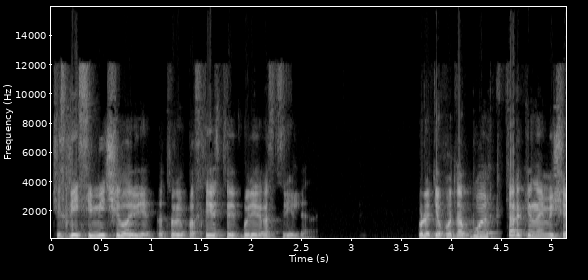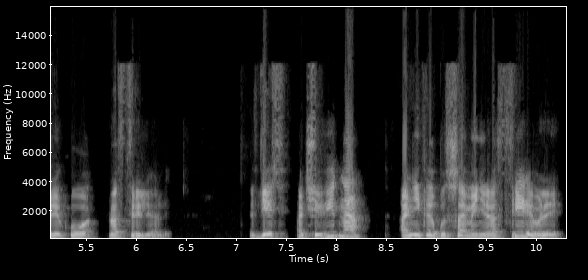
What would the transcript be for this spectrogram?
числе семи человек, которые впоследствии были расстреляны. Против обоих Таркина и Мещерякова расстреляли. Здесь, очевидно, они как бы сами не расстреливали,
